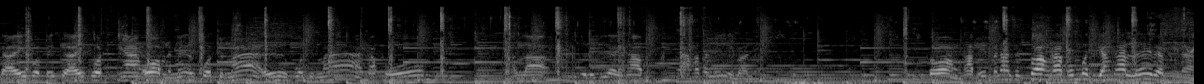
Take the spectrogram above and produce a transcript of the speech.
ไปไกลๆกดไปไกลกดยางอ้อมหน่อยไหมเออกดขึ้นมาเออกดขึ้นมาครับผมอันละไปเรื่อยๆครับยางมาทางนี้บ้านี้ถูกต้องครับเห็นไปนั่นถูกต้องครับ ผมบ่เถียงท่านเลยแบบนี้นะ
